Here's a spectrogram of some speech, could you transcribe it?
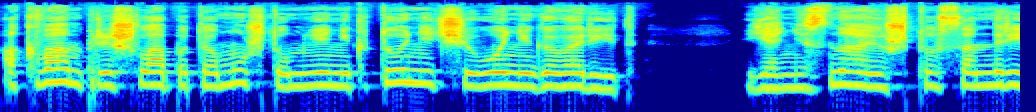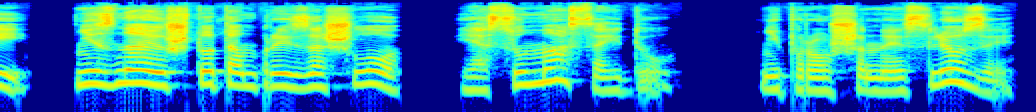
а к вам пришла потому, что мне никто ничего не говорит. Я не знаю, что с Анри, не знаю, что там произошло. Я с ума сойду. Непрошенные слезы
